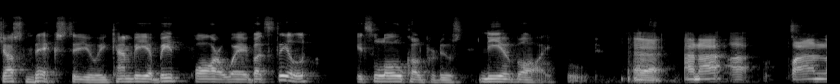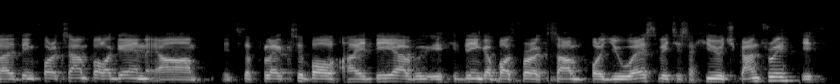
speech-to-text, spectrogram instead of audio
just next to you. It can be a bit far away, but still it's local produced nearby food. Uh, and I, I, and I think, for example, again, um, it's a flexible idea. If you think about, for example, US, which is a huge country, if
